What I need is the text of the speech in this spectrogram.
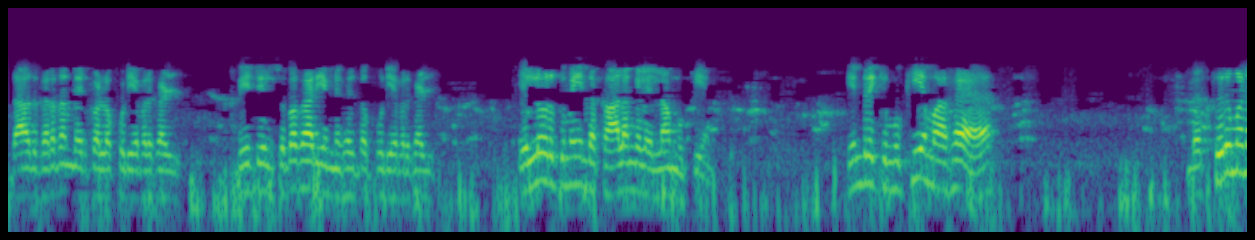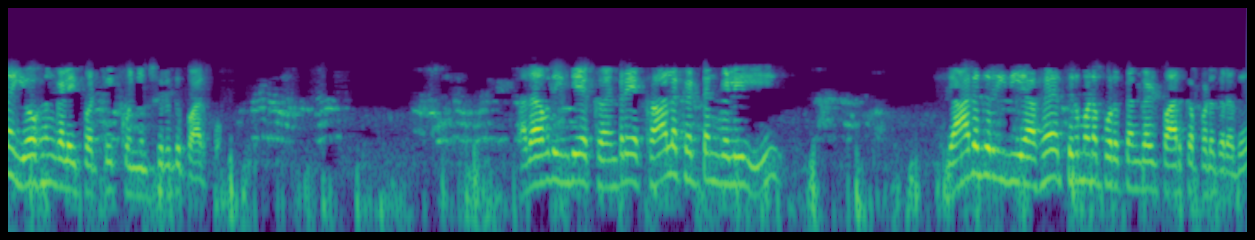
அதாவது விரதம் மேற்கொள்ளக்கூடியவர்கள் வீட்டில் சுபகாரியம் நிகழ்த்தக்கூடியவர்கள் எல்லோருக்குமே இந்த காலங்கள் எல்லாம் முக்கியம். இன்றைக்கு முக்கியமாக இந்த திருமண யோகங்களை பற்றி கொஞ்சம் சிறிது பார்ப்போம். அதாவது இந்திய இன்றைய காலகட்டங்களில் ஜாதக ரீதியாக திருமண பொருத்தங்கள் பார்க்கப்படுகிறது.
